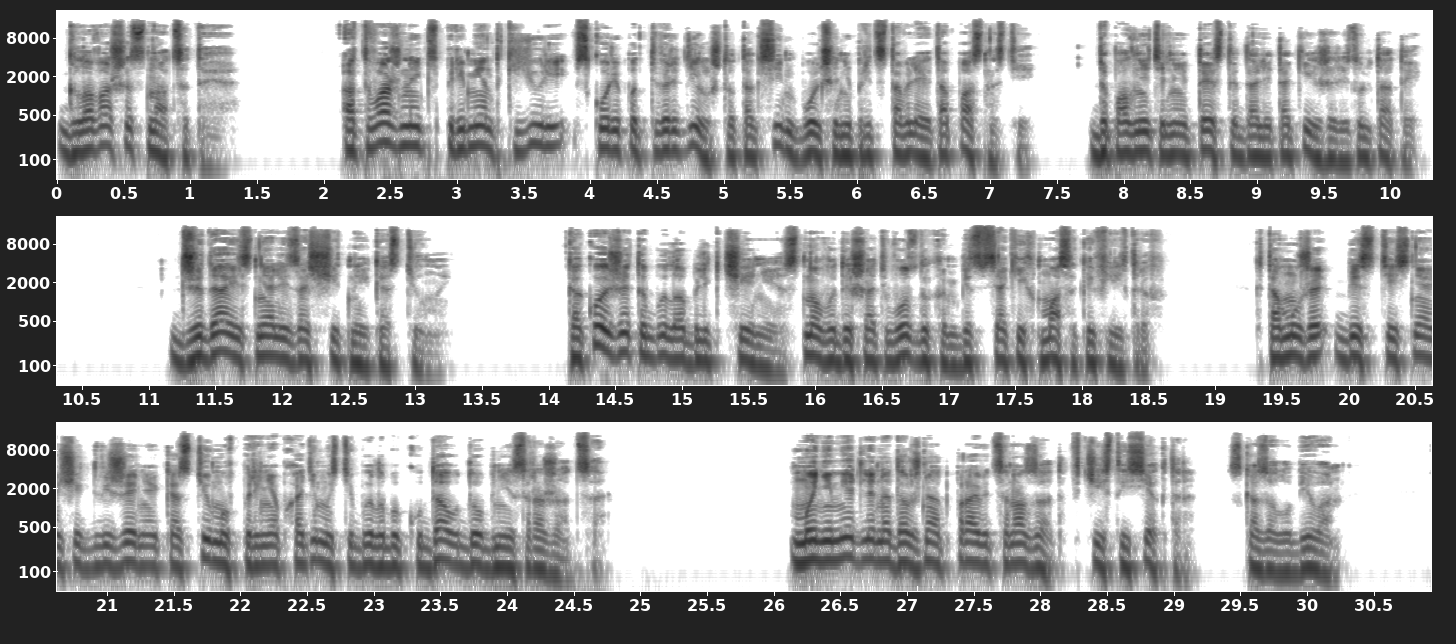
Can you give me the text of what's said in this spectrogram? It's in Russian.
Глава 16. Отважный эксперимент Кьюри вскоре подтвердил, что токсин больше не представляет опасности. Дополнительные тесты дали такие же результаты. Джедаи сняли защитные костюмы. Какое же это было облегчение, снова дышать воздухом без всяких масок и фильтров. К тому же, без стесняющих движения костюмов при необходимости было бы куда удобнее сражаться. «Мы немедленно должны отправиться назад, в чистый сектор», — сказал Убиван.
